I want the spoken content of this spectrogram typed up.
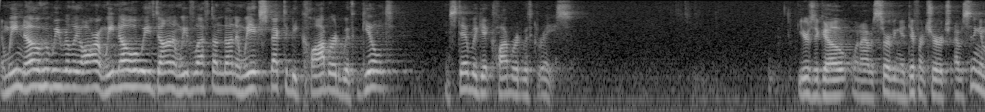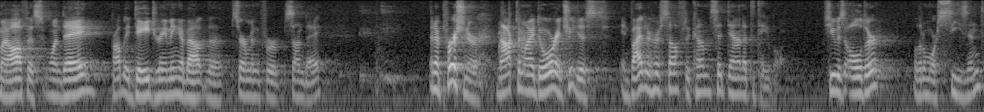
and we know who we really are, and we know what we've done, and we've left undone, and we expect to be clobbered with guilt, instead we get clobbered with grace years ago when I was serving a different church. I was sitting in my office one day, probably daydreaming about the sermon for Sunday. And a parishioner knocked on my door and she just invited herself to come sit down at the table. She was older, a little more seasoned,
